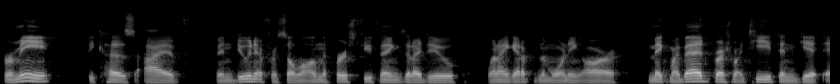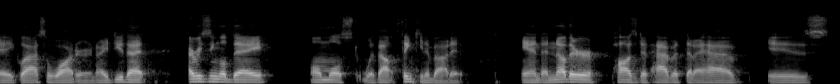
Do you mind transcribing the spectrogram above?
for me, because I've been doing it for so long, the first few things that I do when I get up in the morning are make my bed, brush my teeth, and get a glass of water. And I do that every single day almost without thinking about it. And another positive habit that I have is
